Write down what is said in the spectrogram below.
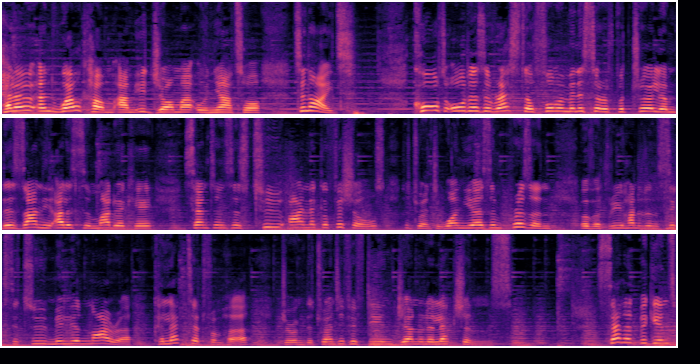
Hello and welcome. I'm Ijoma Onyato. Tonight, court orders arrest of former Minister of Petroleum Diezani Alison Madueke, sentences two INEC officials to 21 years in prison over 362 million naira collected from her during the 2015 general elections. Senate begins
